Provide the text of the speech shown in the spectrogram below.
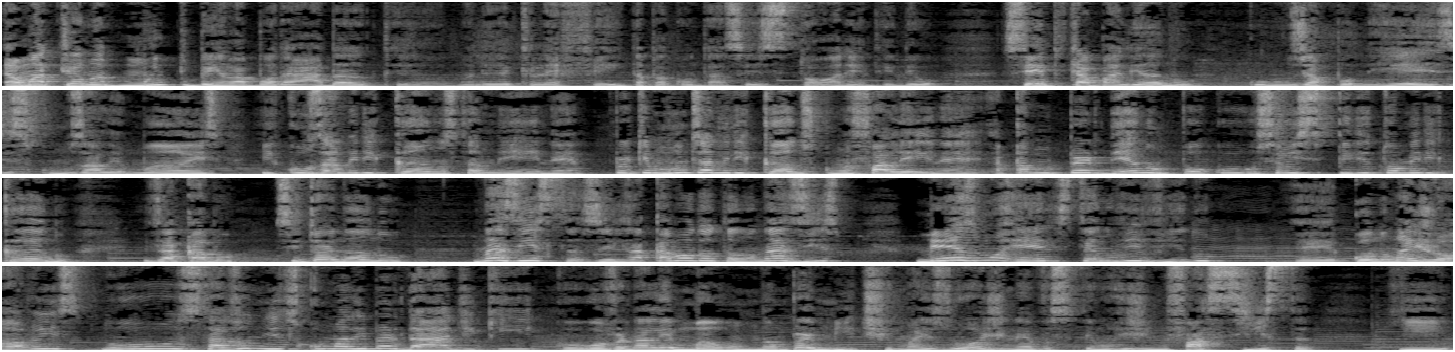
É uma trama muito bem elaborada, a maneira que ela é feita para contar essa história, entendeu? Sempre trabalhando com os japoneses, com os alemães e com os americanos também, né? Porque muitos americanos, como eu falei, né, acabam perdendo um pouco o seu espírito americano. Eles acabam se tornando nazistas, eles acabam adotando o nazismo, mesmo eles tendo vivido é, quando mais jovens, nos Estados Unidos, com uma liberdade que o governo alemão não permite mais hoje, né? Você tem um regime fascista que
